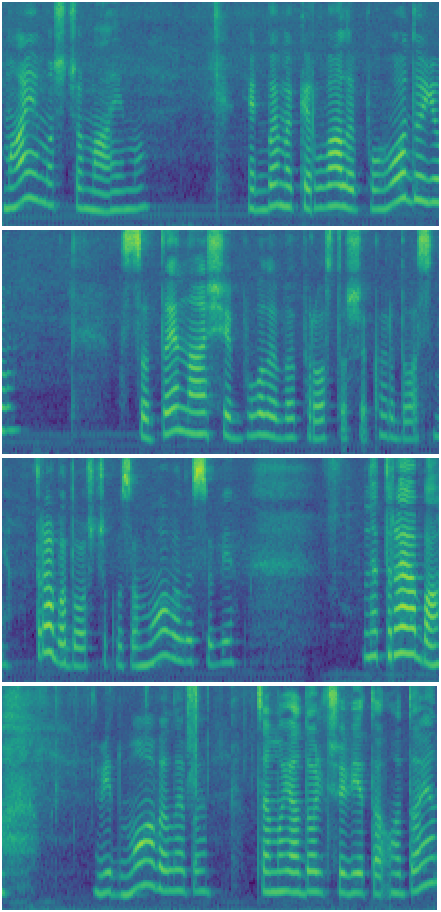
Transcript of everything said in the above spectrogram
Маємо, що маємо. Якби ми керували погодою, сади наші були би просто шикардосні. Треба дощику, замовили собі. Не треба, відмовили би. Це моя Дольче Віта 1.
